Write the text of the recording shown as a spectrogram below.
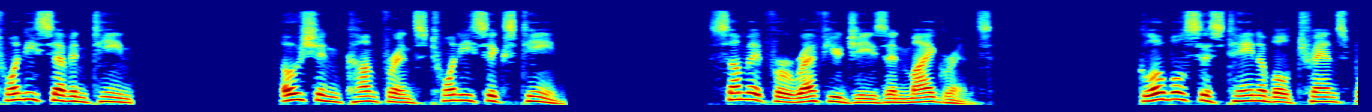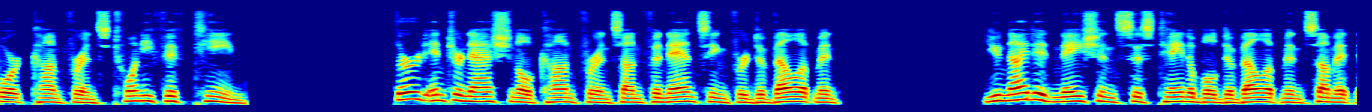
2017 Ocean Conference 2016 Summit for Refugees and Migrants. Global Sustainable Transport Conference 2015 Third International Conference on Financing for Development. United Nations Sustainable Development Summit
